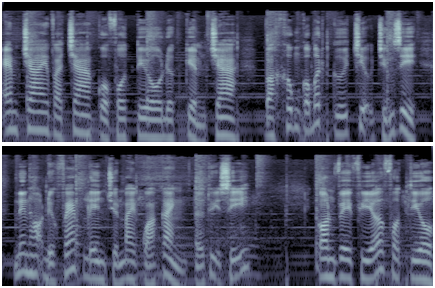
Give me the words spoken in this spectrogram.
Em trai và cha của Fotio được kiểm tra và không có bất cứ triệu chứng gì nên họ được phép lên chuyến bay quá cảnh tới Thụy Sĩ. Còn về phía Fotio,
